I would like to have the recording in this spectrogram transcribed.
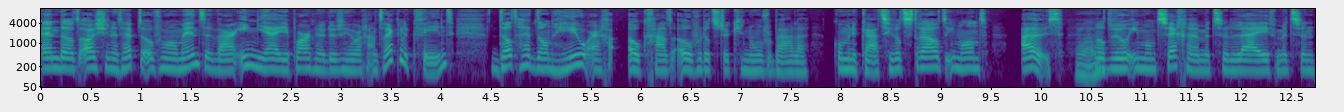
En dat als je het hebt over momenten waarin jij je partner dus heel erg aantrekkelijk vindt, dat het dan heel erg ook gaat over dat stukje non-verbale communicatie. Wat straalt iemand uit? Wat wil iemand zeggen met zijn lijf, met zijn,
